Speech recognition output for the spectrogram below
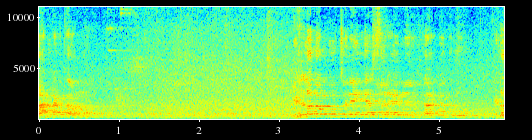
మాట్లాడుతూ ఉన్నారు. ఇళ్ళలో కూర్చొని ఏం చేస్తారే? మీరు కార్మికులు ఇళ్ళలో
